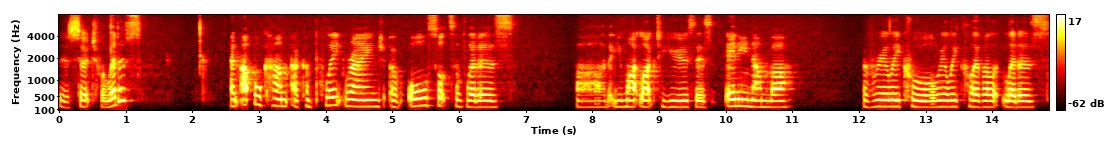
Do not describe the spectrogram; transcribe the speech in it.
So search for letters and up will come a complete range of all sorts of letters uh, that you might like to use. There's any number of really cool, really clever letters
